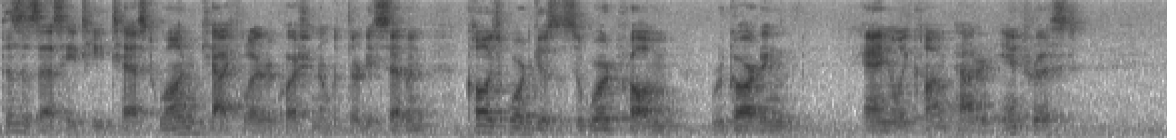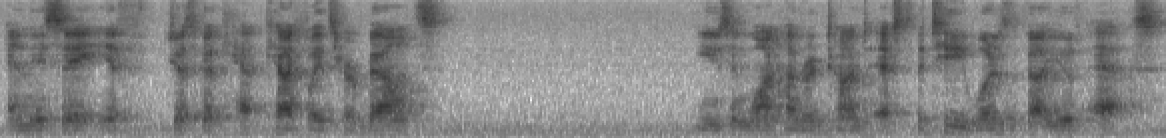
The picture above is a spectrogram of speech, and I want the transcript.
This is SAT Test 1, calculator question number 37. College Board gives us a word problem regarding annually compounded interest, and they say if Jessica ca- calculates her balance using 100 times x to the t, what is the value of x?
